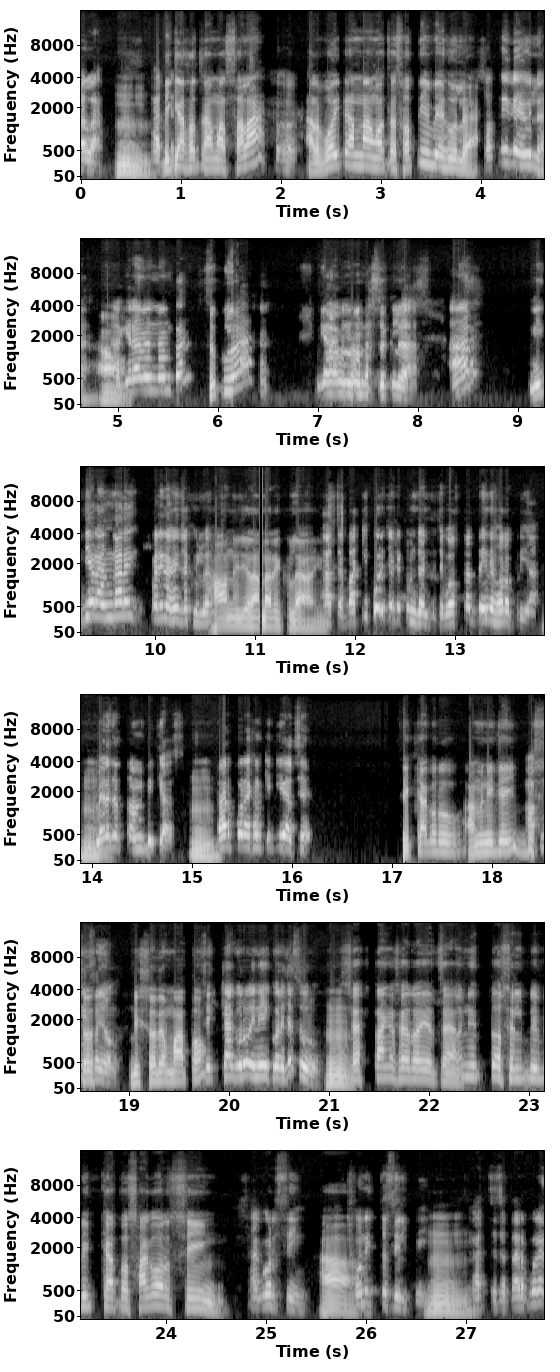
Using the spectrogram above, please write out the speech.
পালা। আচ্ছা। বিকাশ হচ্ছে আমার শালা। আর বইটার নাম হচ্ছে সতী বেহুলা। সত্যি বেহুলা। আর গ্রামের নামটা? শুক্লা? গ্রামের নামটা শুক্লা। আর নিজের আন্ডারে পারি হয়েছে খুলে হ্যাঁ নিজের আন্ডারে খোলা আচ্ছা বাকি পরিচয়টা কম জানতে চাই। বস্তার দিনে হরপ্রিয়া। ম্যানেজার তো আমি বিকাশ। তারপর এখন কি কি আছে? শিক্ষাগুরু আমি নিজেই বিশ্বদেব মাহাতো। শিক্ষাগুরু ইনি করেছে শুরু। শ্রেষ্ঠাংশে রয়েছেন। নৃত্য শিল্পী বিখ্যাত সাগর সিং। সাগর সিং হ্যাঁ। সনিত্য শিল্পী। আচ্ছা আচ্ছা তারপরে?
